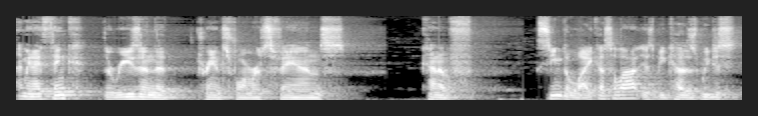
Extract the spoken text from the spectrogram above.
I mean, I think the reason that Transformers fans kind of seem to like us a lot is because we just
